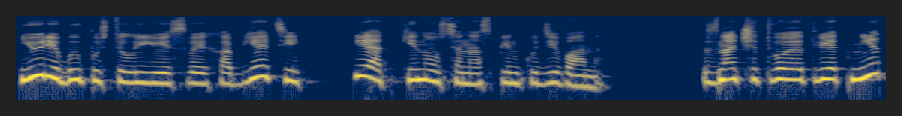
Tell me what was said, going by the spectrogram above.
Юрий выпустил ее из своих объятий и откинулся на спинку дивана. «Значит, твой ответ нет?»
